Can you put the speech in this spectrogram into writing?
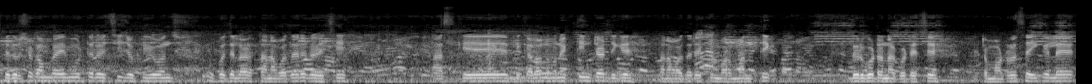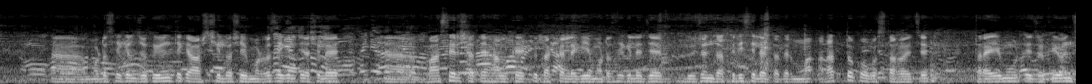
প্রিয় দর্শক, আমরা এই মুহূর্তে রয়েছি জকিগঞ্জ উপজেলার থানাবাজারে রয়েছি। আজকে বিকাল অনুমানিক তিনটার দিকে থানাবাজারে একটি মর্মান্তিক দুর্ঘটনা ঘটেছে। একটা মোটরসাইকেলে মোটরসাইকেল জকিগঞ্জ থেকে আসছিল। সেই মোটরসাইকেলটি আসলে বাসের সাথে হালকা একটু ধাক্কা লেগে মোটরসাইকেলে যে দুজন যাত্রী ছিলেন, তাদের মারাত্মক অবস্থা হয়েছে। তারা এই মুহূর্তে জকিগঞ্জ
